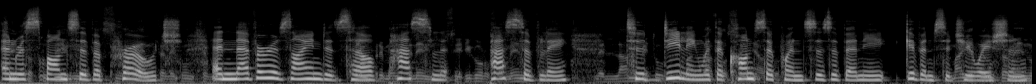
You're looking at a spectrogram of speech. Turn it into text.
and responsive approach and never resigned itself passively to dealing with the consequences of any given situation,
